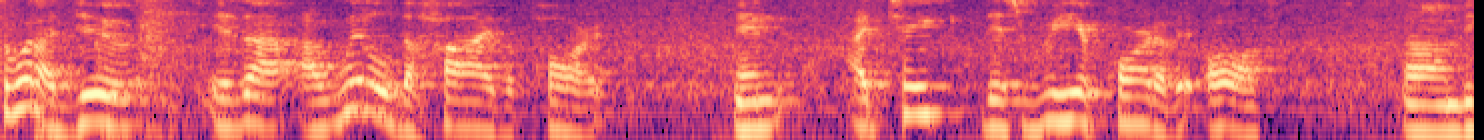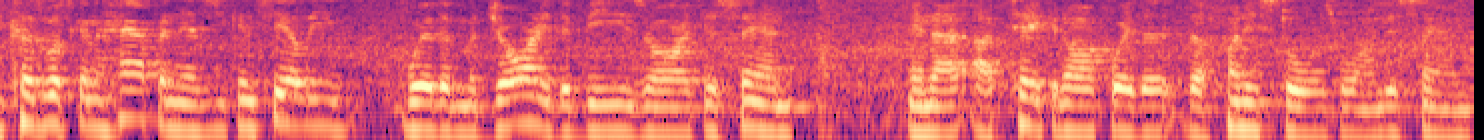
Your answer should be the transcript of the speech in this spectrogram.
So what I do is I, I whittle the hive apart and I take this rear part of it off um, because what's going to happen is you can see I leave where the majority of the bees are at this end and I, have taken off where the, the honey stores were on this end.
